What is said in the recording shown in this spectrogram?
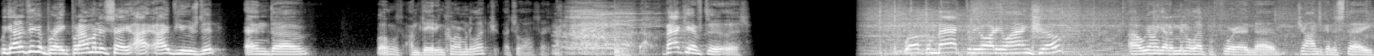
we got to take a break, but I'm going to say I, I've used it, and uh, well, I'm dating Carmen Electra. That's all I'll say. back after this. Welcome back to the Artie Lange Show. Uh, we only got a minute left before, and uh, John's going to stay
